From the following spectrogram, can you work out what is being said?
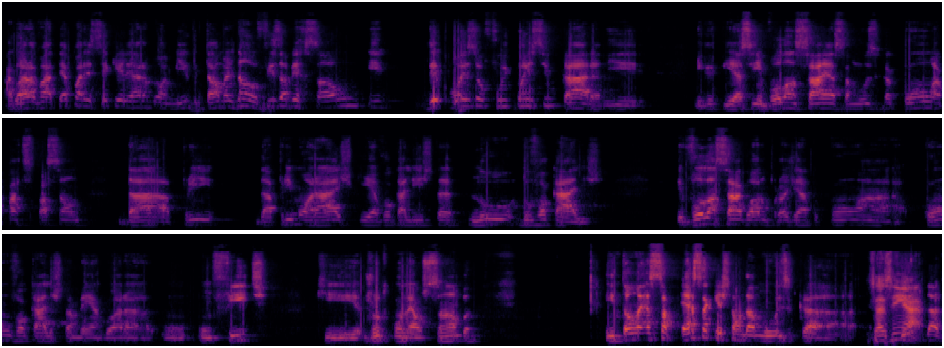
agora vai até parecer que ele era meu amigo e tal, mas não, eu fiz a versão e depois eu fui conheci o cara e, e, e, assim vou lançar essa música com a participação da Pri da Pri Moraes que é vocalista no do Vou lançar agora um projeto com a com o Vocales também agora um, um feat que junto com o Nel Samba. Então essa essa questão da música Cezinha, da...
